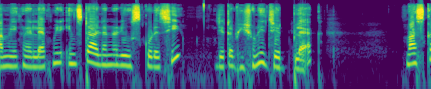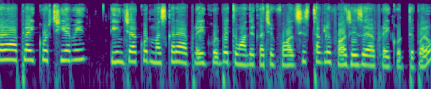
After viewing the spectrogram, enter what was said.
আমি এখানে ল্যাকমির ইনস্টা আইলাইনার ইউজ করেছি, যেটা ভীষণই জেড ব্ল্যাক মাস্কারা অ্যাপ্লাই করছি আমি। তিন চার কোট মাস্কারা অ্যাপ্লাই করবে, তোমাদের কাছে ফলসিস থাকলে ফলসিসে অ্যাপ্লাই করতে পারো।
